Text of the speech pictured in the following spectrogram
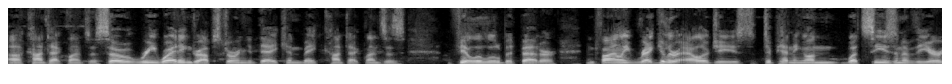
uh, contact lenses. So re-wetting drops during the day can make contact lenses feel a little bit better. And finally, regular allergies, depending on what season of the year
